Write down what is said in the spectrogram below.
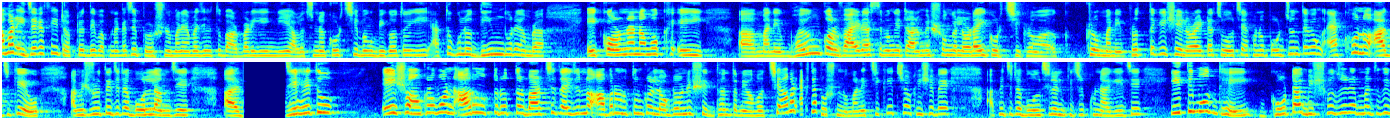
আমার এই জায়গা থেকে ডক্টর দেব আপনার কাছে প্রশ্ন। মানে আমরা যেহেতু বারবার এই নিয়ে আলোচনা করছি এবং বিগত এই এতগুলো দিন ধরে আমরা এই করোনা নামক এই মানে ভয়ঙ্কর ভাইরাস এবং এই টার্মের সঙ্গে লড়াই করছি মানে প্রত্যেকেই সেই লড়াইটা চলছে এখনও পর্যন্ত এবং এখনও আজকেও আমি শুরুতে যেটা বললাম যে যেহেতু এই সংক্রমণ আরও উত্তরোত্তর বাড়ছে, তাই জন্য আবার নতুন করে লকডাউনের সিদ্ধান্ত নেওয়া হচ্ছে। আমার একটা প্রশ্ন মানে চিকিৎসক হিসেবে আপনি যেটা বলছিলেন কিছুক্ষণ আগে যে ইতিমধ্যেই গোটা বিশ্বজুড়ে আমরা যদি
